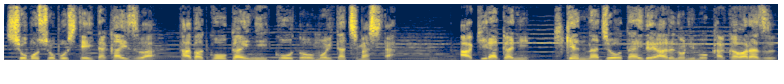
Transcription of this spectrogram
しょぼしょぼしていたカイズは、タバコを買いに行こうと思い立ちました。明らかに危険な状態であるのにもかかわらず、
